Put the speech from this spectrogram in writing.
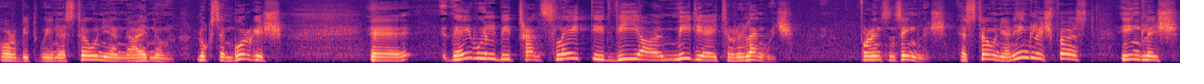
or between Estonian I know Luxembourgish uh, they will be translated via a mediatory language. For instance, English. Estonian English first, English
